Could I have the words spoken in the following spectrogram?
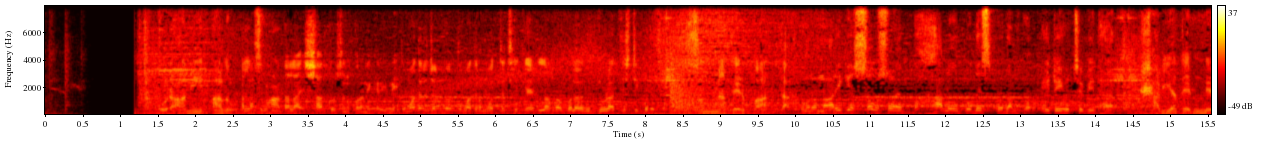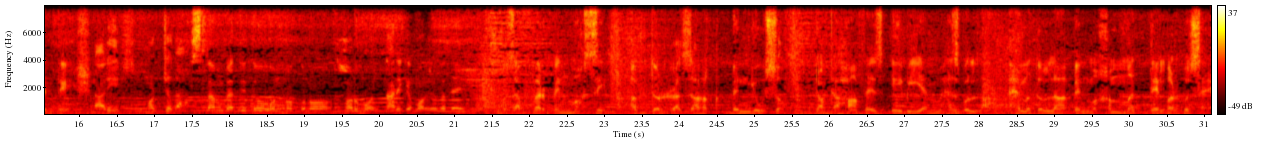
কোরআনের আলো। আল্লাহ সুবহানাহু ওয়া তাআলা ইরশাদ করেছেন কোরআনে কারীমে। তোমাদের জন্য তোমাদের মধ্যে থেকে আল্লাহ রাব্বুল আলামিন জোড়া সৃষ্টি করেছে সুন্নাতের বার্তা। তোমরা নারীকে সব সময় ভালো উপদেশ প্রদান করো। এটাই হচ্ছে বিধান। শরিয়াতের নির্দেশ। নারীর মর্যাদা। ইসলাম ব্যতীত অন্য কোন ধর্মই নারীকে মর্যাদা দেয়নি। Bin Mohsin Abdur Razzak bin Yusuf doctor Hafez A B M Hizbullah Ahmadullah bin Mohammad Delwar Hossain.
